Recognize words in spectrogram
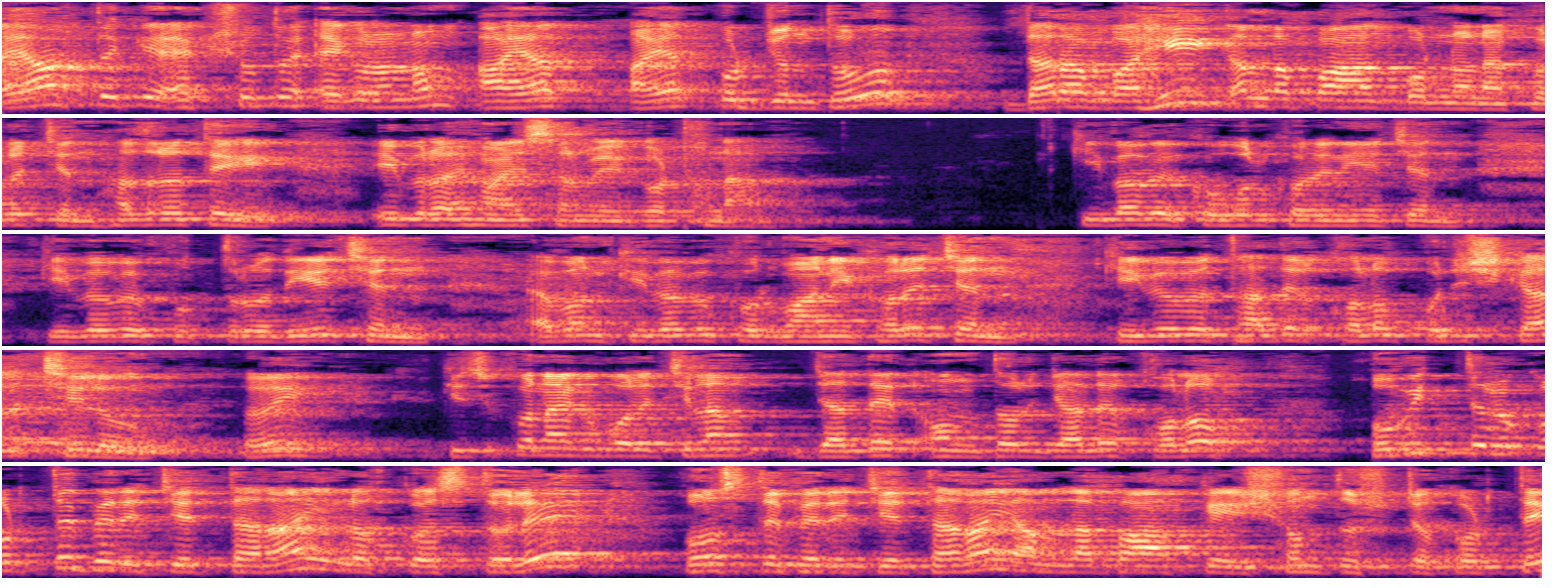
আয়াত থেকে একশত এগারো নং আয়াত আয়াত পর্যন্ত ধারাবাহিক আল্লাহ পাক বর্ণনা করেছেন হজরতে ইব্রাহিম ইসলামের ঘটনা। কীভাবে কবল করে নিয়েছেন, কীভাবে পুত্র দিয়েছেন এবং কীভাবে কোরবানি করেছেন, কীভাবে তাদের কলব পরিষ্কার ছিল। ওই কিছুক্ষণ আগে বলেছিলাম, যাদের অন্তর, যাদের কলব পবিত্র করতে পেরেছে, তারাই লক্ষ্যস্থলে পৌঁছতে পেরেছে, তারাই আল্লাহ পাককে সন্তুষ্ট করতে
